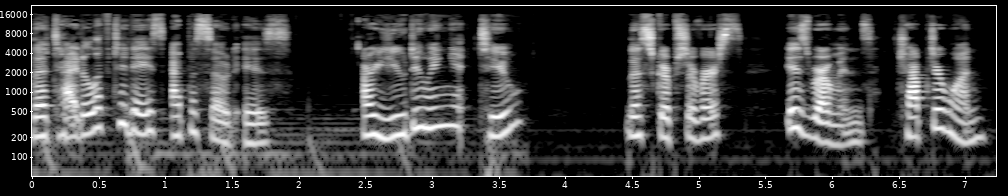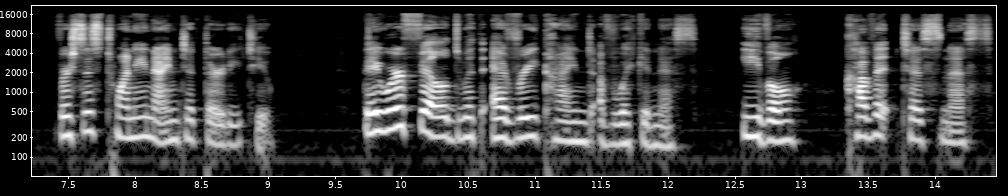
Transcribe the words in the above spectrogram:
The title of today's episode is Are You Doing It Too? The scripture verse is Romans chapter 1, verses 29 to 32. They were filled with every kind of wickedness, evil, covetousness,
